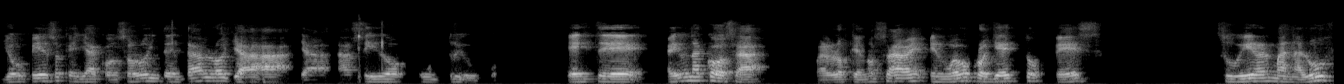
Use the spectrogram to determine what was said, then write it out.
yo pienso que ya con solo intentarlo ya, ya ha sido un triunfo. Este, hay una cosa, para los que no saben, el nuevo proyecto es subir al Manaluz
